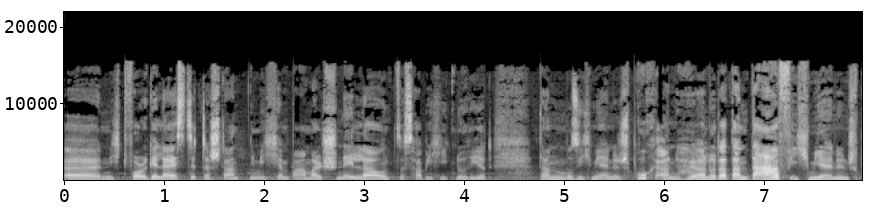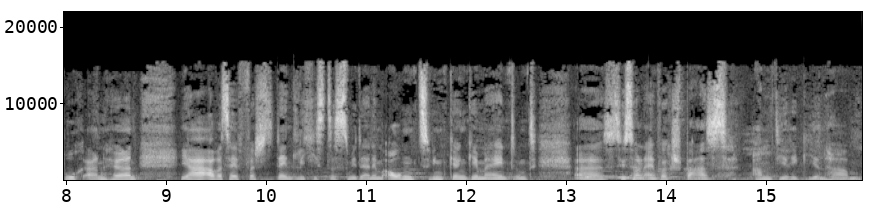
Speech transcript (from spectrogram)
äh, nicht Folge leistet, da stand nämlich ein paar Mal schneller und das habe ich ignoriert, dann muss ich mir einen Spruch anhören oder dann darf ich mir einen Spruch anhören. Ja, aber selbstverständlich ist das mit einem Augenzwinkern gemeint und äh, sie sollen einfach Spaß am Dirigieren haben.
